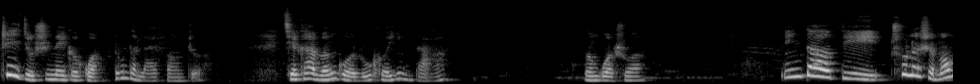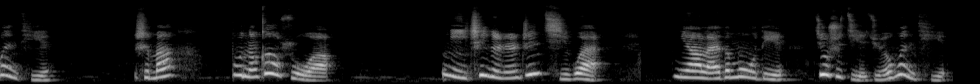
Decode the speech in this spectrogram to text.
这就是那个广东的来访者。且看文果如何应答。文果说：“您到底出了什么问题？什么不能告诉我？你这个人真奇怪！你要来的目的就是解决问题，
